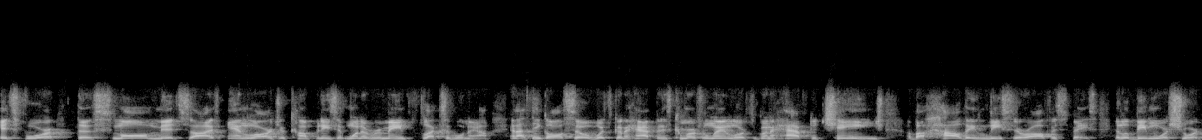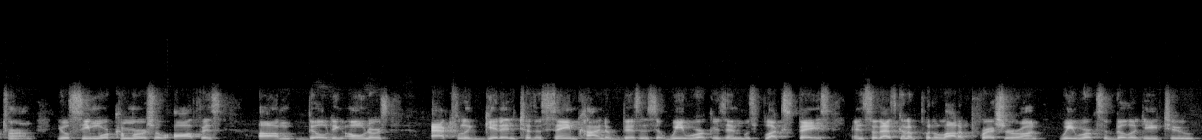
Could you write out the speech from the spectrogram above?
It's for the small, mid-sized, and larger companies that want to remain flexible now. And I think also what's going to happen is commercial landlords are going to have to change about how they lease their office space. It'll be more short term. You'll see more commercial office um, building owners actually get into the same kind of business that WeWork is in with flex space. And so that's going to put a lot of pressure on WeWork's ability to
